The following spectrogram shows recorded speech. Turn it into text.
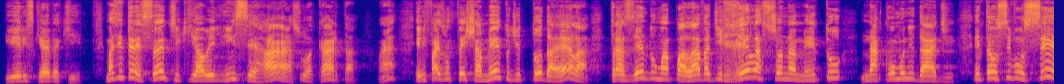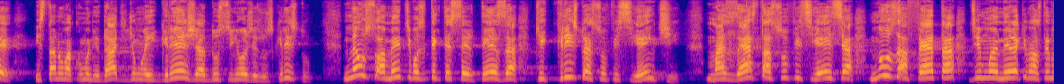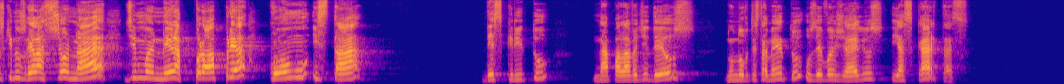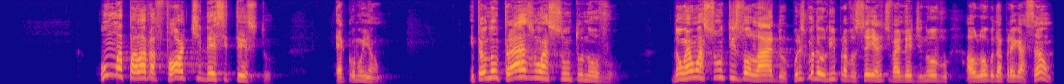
E ele escreve aqui. Mas interessante que ao ele encerrar a sua carta, né? Ele faz um fechamento de toda ela, trazendo uma palavra de relacionamento na comunidade. Então, se você está numa comunidade de uma igreja do Senhor Jesus Cristo, não somente você tem que ter certeza que Cristo é suficiente, mas esta suficiência nos afeta de maneira que nós temos que nos relacionar de maneira própria como está descrito na palavra de Deus, no Novo Testamento, os evangelhos e as cartas. Uma palavra forte desse texto é comunhão. Então não traz um assunto novo. Não é um assunto isolado. Por isso, quando eu li para você, e a gente vai ler de novo ao longo da pregação,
